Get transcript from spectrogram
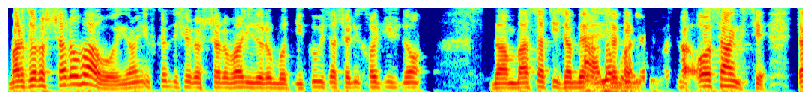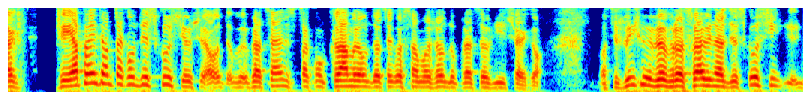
bardzo rozczarowało. I oni wtedy się rozczarowali do robotników i zaczęli chodzić do, do ambasad i zabiegać no o sankcje. Tak, że ja pamiętam taką dyskusję, już wracając z taką klamrą do tego samorządu pracowniczego. Otóż byliśmy we Wrocławiu na dyskusji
